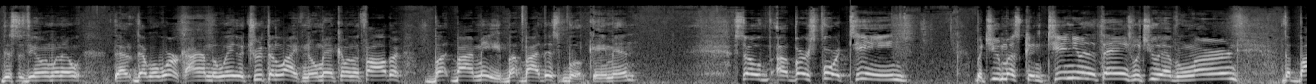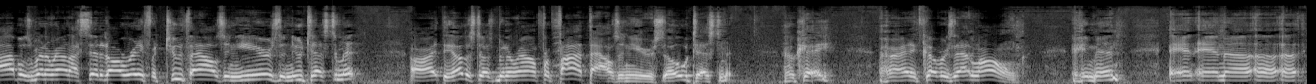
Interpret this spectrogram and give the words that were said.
This is the only one that, that will work. I am the way, the truth, and life. No man cometh to the Father but by me, but by this book. Amen. So, uh, verse 14, but you must continue in the things which you have learned. The Bible's been around, I said it already, for 2,000 years, the New Testament. All right, the other stuff's been around for 5,000 years, the Old Testament. Okay? All right, it covers that long. Amen? And, and, uh, uh, uh,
